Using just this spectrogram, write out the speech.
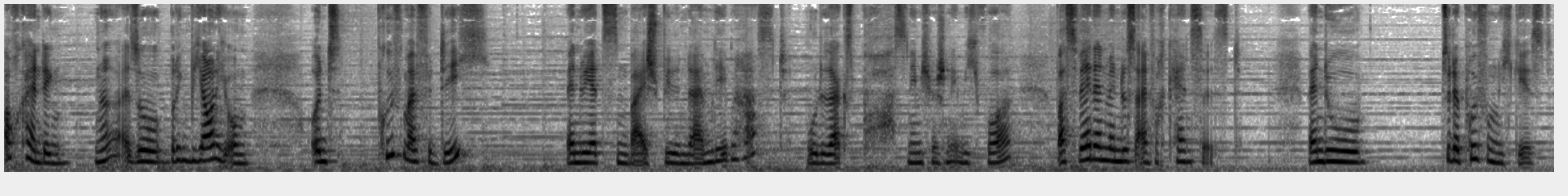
auch kein Ding. Ne? Also bringt mich auch nicht um. Und prüf mal für dich, wenn du jetzt ein Beispiel in deinem Leben hast, wo du sagst, boah, das nehme ich mir schon ewig vor. Was wäre denn, wenn du es einfach cancelst? Wenn du zu der Prüfung nicht gehst,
